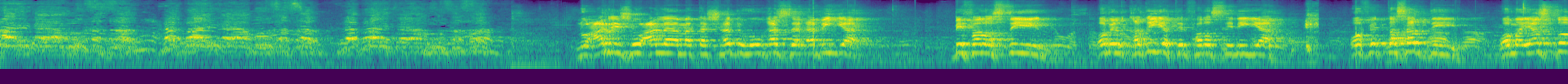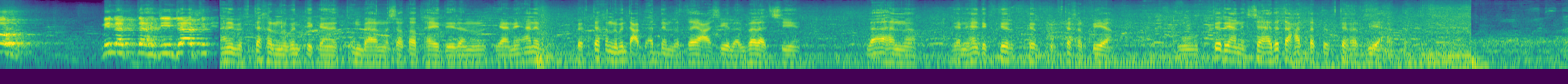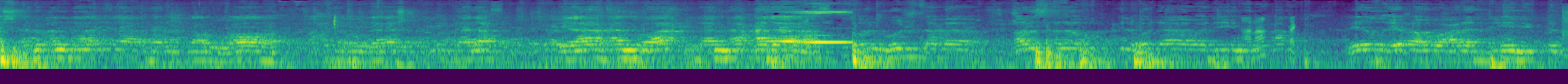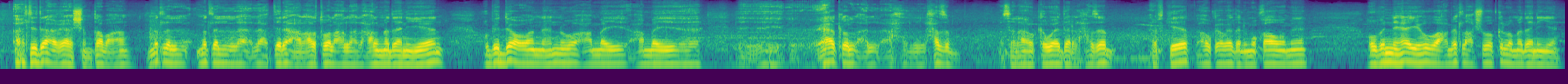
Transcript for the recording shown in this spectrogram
لبيك يا موسى الصبر لبيك يا موسى الصبر لبيك يا موسى الصبر نعرج على ما تشهده غزة الأبية بفلسطين وبالقضية الفلسطينية وفي التصدي وما يصدر من التهديدات أنا بفتخر إنه بنتي كانت تقوم بهالنشاطات هيدي لأنه يعني أنا بفتخر إنه بنتي عم تقدم للضيعه شيء للبلد شيء لأهلنا. يعني هيدي كثير كثير بفتخر فيها. وكثير يعني شهادتها حتى بتفتخر فيها حتى. أشهد أن لا إله إلا الله وحده لا شريك له إلها واحدا أحدا. المجتبى أرسله بالهدى ودين الحق ليظهره على الدين كله. اعتداء غاشم طبعا. مثل مثل الاعتداء على طول على على المدنيين وبيدعوا إنه عم عم يقاتلوا الحزب مثلا أو كوادر الحزب عرفت كيف؟ أو كوادر المقاومة. وبالنهاية هو عم يطلع شو كله مدنيين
